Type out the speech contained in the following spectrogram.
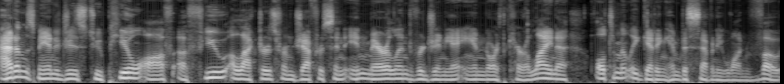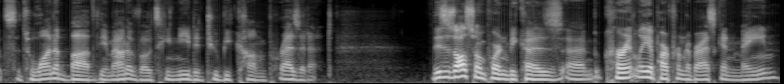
Adams manages to peel off a few electors from Jefferson in Maryland, Virginia, and North Carolina, ultimately getting him to 71 votes. It's one above the amount of votes he needed to become president. This is also important because uh, currently, apart from Nebraska and Maine,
